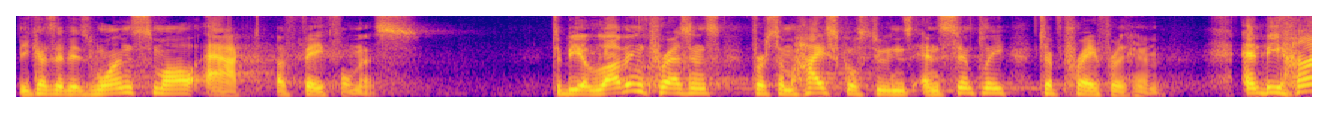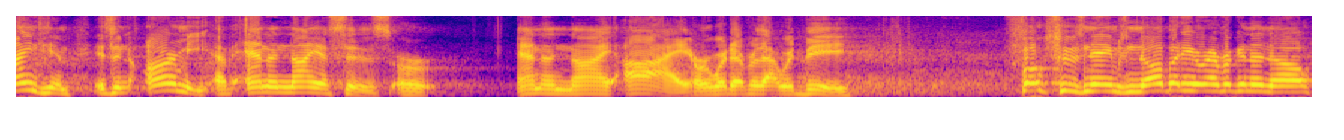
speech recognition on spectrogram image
because of his one small act of faithfulness to be a loving presence for some high school students and simply to pray for him. And behind him is an army of Ananiases or Ananii or whatever that would be. Folks whose names nobody are ever going to know.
